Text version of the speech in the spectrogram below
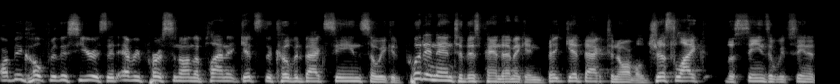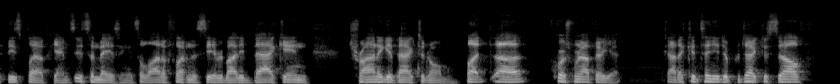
Our big hope for this year is that every person on the planet gets the COVID vaccine so we could put an end to this pandemic and get back to normal, just like the scenes that we've seen at these playoff games. It's amazing. It's a lot of fun to see everybody back in trying to get back to normal. But uh, of course, we're not there yet. Got to continue to protect yourself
